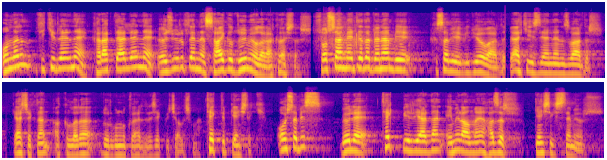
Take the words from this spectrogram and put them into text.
Onların fikirlerine, karakterlerine, özgürlüklerine saygı duymuyorlar arkadaşlar. Sosyal medyada dönen bir kısa bir video vardı. Belki izleyenleriniz vardır. Gerçekten akıllara durgunluk verdirecek bir çalışma. Tek tip gençlik. Oysa biz böyle tek bir yerden emir almaya hazır gençlik istemiyoruz.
